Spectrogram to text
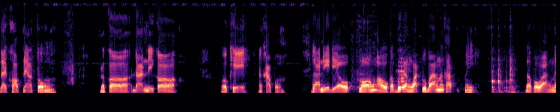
ได้ขอบแนวตรง แล้วก็ด้านนี้ก็โอเคนะครับ ผม ด้านนี้เดี๋ยวลองเอากระเบื้องวัดดูบ้างนะครับนี่ เราก็วางแน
